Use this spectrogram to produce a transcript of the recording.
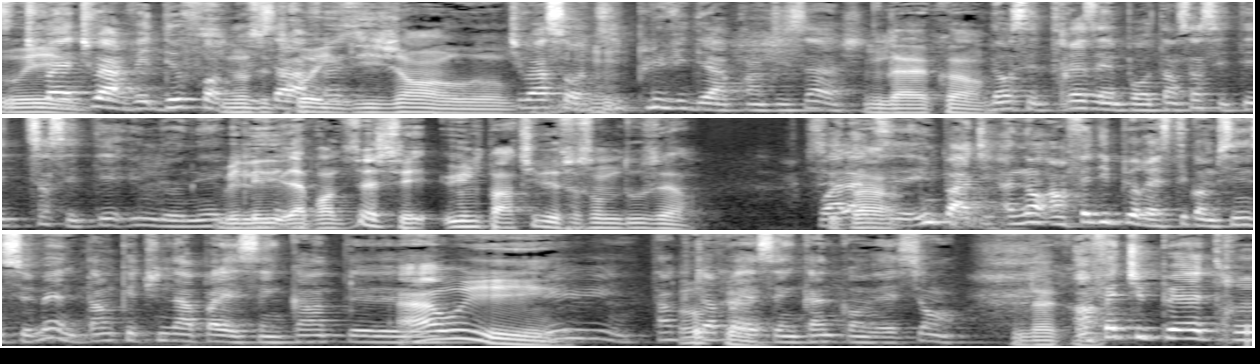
Oui. tu, vas, tu vas arriver deux fois Sinon, plus c'est à la trop fin. exigeant. ou- Tu vas sortir plus vite de l'apprentissage. D'accord. Donc c'est très important. Ça, c'était, ça, c'était une donnée. Mais l'apprentissage, c'est une partie des 72 heures. Voilà, pas- c'est une partie. ah Non, en fait, il peut rester comme si une semaine tant que tu n'as pas les 50. euh, Ah Oui, oui. oui, tant que tu n'as pas les 50 conversions. En fait, tu peux être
